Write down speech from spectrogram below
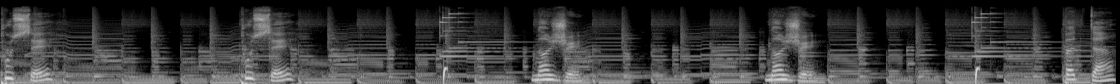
Pousser. Pousser. Nager. Nager. Patin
